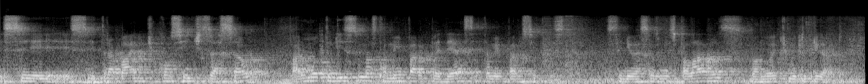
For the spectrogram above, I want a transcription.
esse, esse trabalho de conscientização para o motorista, mas também para o pedestre, também para o ciclista. Seriam essas minhas palavras. Boa noite, muito obrigado.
